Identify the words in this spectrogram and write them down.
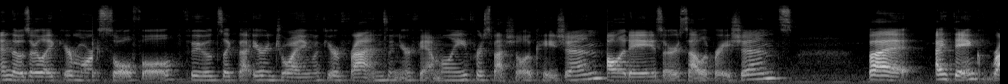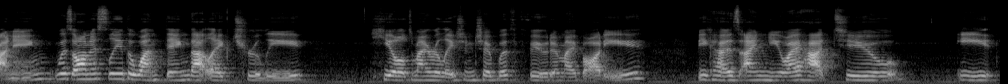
And those are like your more soulful foods, like that you're enjoying with your friends and your family for special occasions, holidays, or celebrations. But I think running was honestly the one thing that like truly healed my relationship with food and my body because I knew I had to eat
